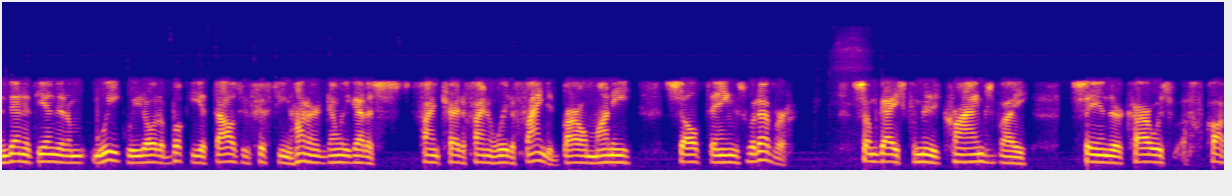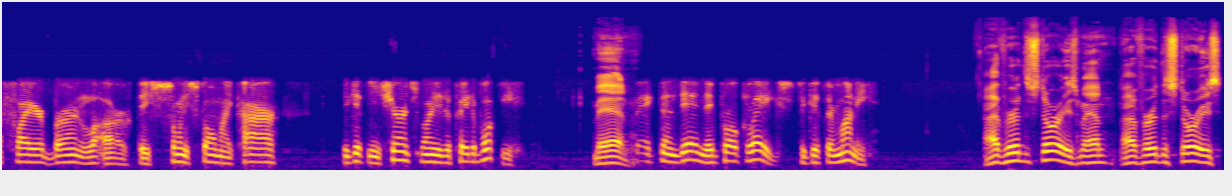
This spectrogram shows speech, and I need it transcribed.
and then at the end of the week we'd owe the bookie a thousand, fifteen hundred. Then we got to find try to find a way to find it, borrow money, sell things, whatever. Some guys committed crimes by saying their car was caught fire, burned, or they somebody stole my car. They get the insurance money to pay the bookie. Man, Back then, then they broke legs to get their money. I've heard the stories, man. I've heard the stories.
